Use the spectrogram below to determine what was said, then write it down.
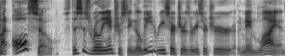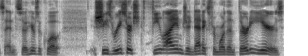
But also, this is really interesting. The lead researcher is a researcher named Lyons. And so here's a quote She's researched feline genetics for more than 30 years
